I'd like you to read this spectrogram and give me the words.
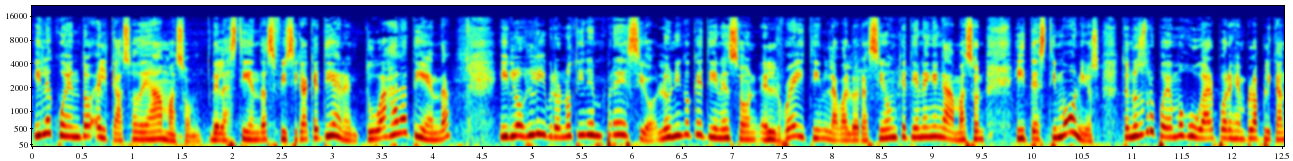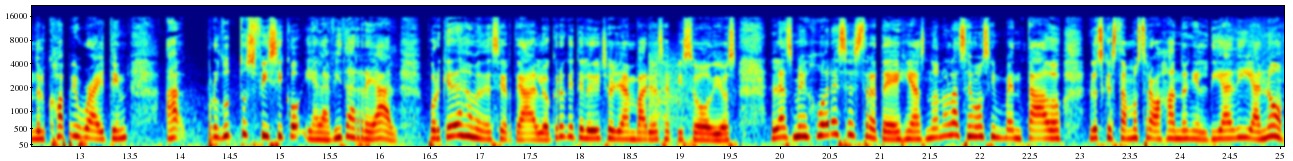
Y le cuento el caso de Amazon, de las tiendas físicas que tienen. Tú vas a la tienda y los libros no tienen precio, lo único que tienen son el rating, la valoración que tienen en Amazon y testimonios. Entonces nosotros podemos jugar, por ejemplo, aplicando el copywriting a productos físicos y a la vida real. Porque déjame decirte algo, creo que te lo he dicho ya en varios episodios, las mejores estrategias no nos las hemos inventado los que estamos trabajando en el día a día, no,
